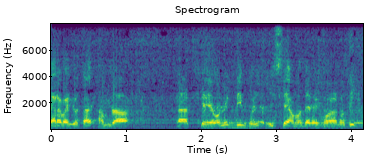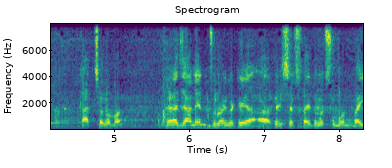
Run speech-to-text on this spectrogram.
ধারাবাহিকতায় আমরা আজকে অনেক দিন হয়েছে আমাদের এই মোরা নদীর কাজ চলমান। আপনারা জানেন চুনারঘাটে ব্যারিস্টার সাহিদুল্লাহ সুমন ভাই,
